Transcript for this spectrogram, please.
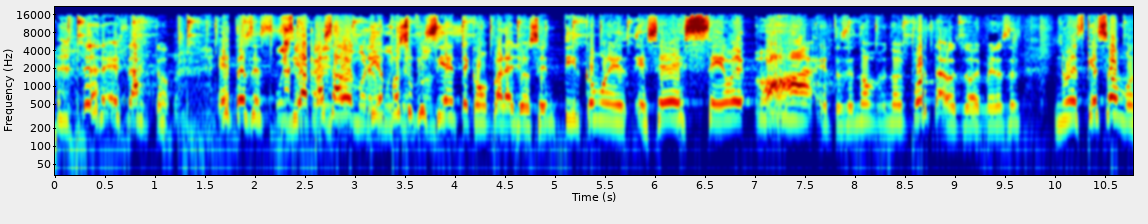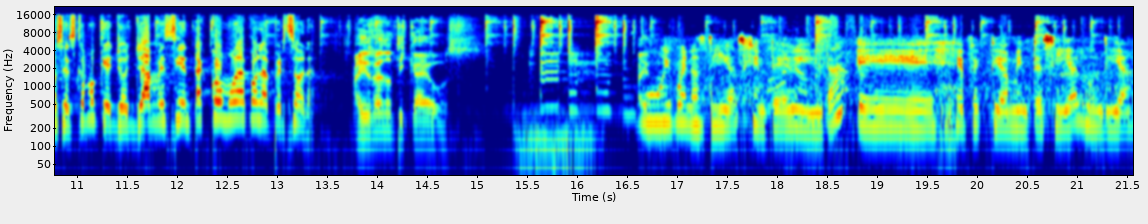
Exacto. Entonces, Uy, si no, ha pasado tiempo mucho, suficiente como para yo sentir como es- ese deseo de ¡ah! entonces no, no importa, o sea, al menos es- no es que somos, es como que yo ya me sienta cómoda con la persona. Hay otra notica de voz. Muy buenos días, gente de Vibra. Eh, efectivamente, sí, algún día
